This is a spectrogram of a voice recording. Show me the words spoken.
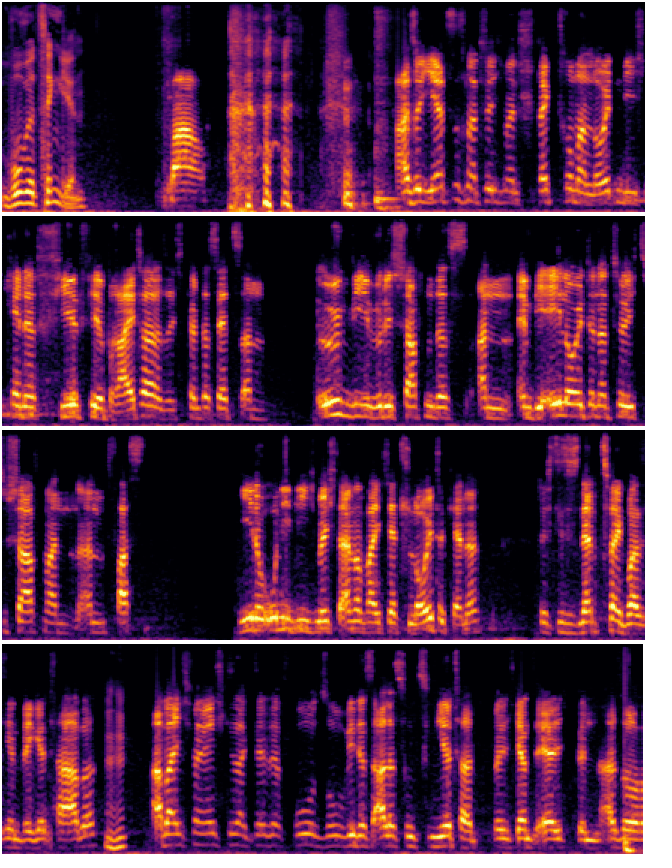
wo würde es hingehen? Wow. also jetzt ist natürlich mein Spektrum an Leuten, die ich kenne, viel, viel breiter. Also ich könnte das jetzt an irgendwie würde ich schaffen, das an NBA-Leute natürlich zu schaffen, an, an fast jede Uni, die ich möchte, einfach weil ich jetzt Leute kenne, durch dieses Netzwerk, was ich entwickelt habe. Mhm. Aber ich bin ehrlich gesagt sehr, sehr froh, so wie das alles funktioniert hat, wenn ich ganz ehrlich bin. Also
